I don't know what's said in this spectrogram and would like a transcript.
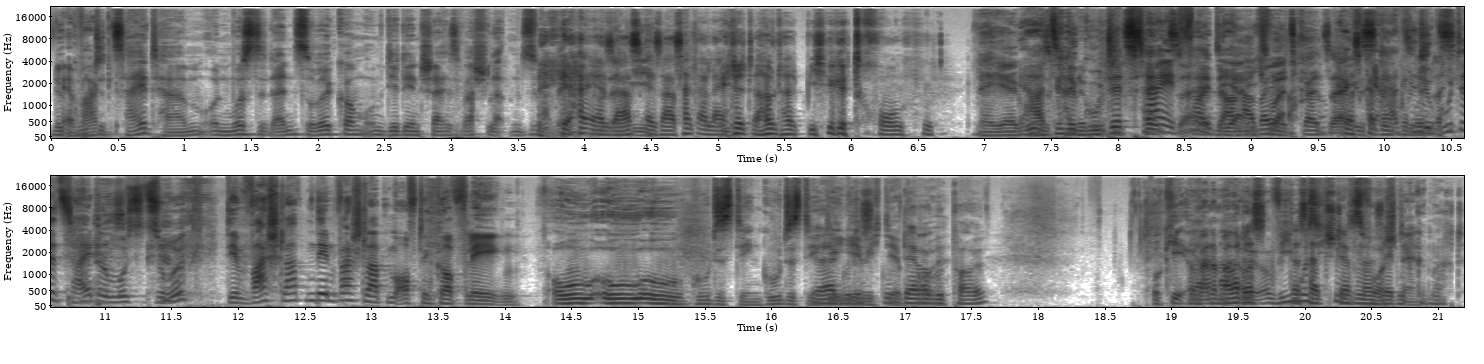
eine Er war- gute Zeit haben und musste dann zurückkommen, um dir den scheiß Waschlappen zu Ja, er saß, er saß halt alleine da und hat Bier getrunken. Naja, gut, Er hatte eine gute Zeit, verdammt. Ja, ich wollte gerade sagen. Er hatte eine sein. gute Zeit und musste zurück dem Waschlappen den Waschlappen auf den Kopf legen. Oh, oh, oh, gutes Ding, gutes Ding, Ja, den gebe ich dir, der war Paul. gut, Paul. Okay, Ja, warte mal, aber das, wie das muss hat ich das Steffen sehr gut vorstellen? gemacht.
